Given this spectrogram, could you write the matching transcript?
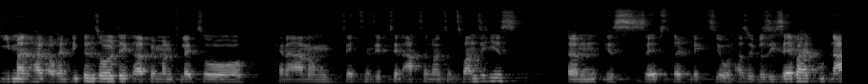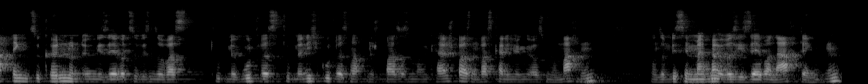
die man halt auch entwickeln sollte, gerade wenn man vielleicht so, keine Ahnung, 16, 17, 18, 19, 20 ist, ähm, ist Selbstreflexion. Also über sich selber halt gut nachdenken zu können und irgendwie selber zu wissen, so was tut mir gut, was tut mir nicht gut, was macht mir Spaß, was macht mir keinen Spaß und was kann ich irgendwie aus mir machen. Und so ein bisschen manchmal über sich selber nachdenken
